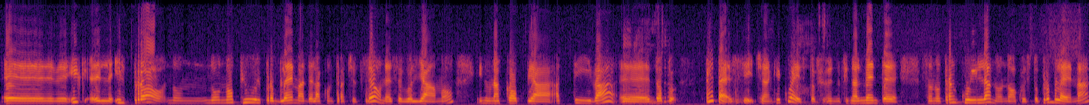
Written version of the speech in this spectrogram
Eh, il, il- il pro non, non ho più il problema della contraccezione, se vogliamo, in una coppia attiva. eh, dopo, eh beh sì, c'è anche questo, Fi- finalmente sono tranquilla, non ho questo problema.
